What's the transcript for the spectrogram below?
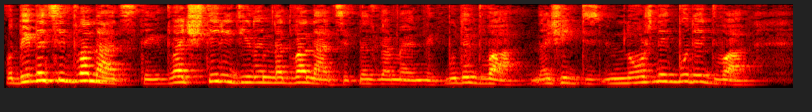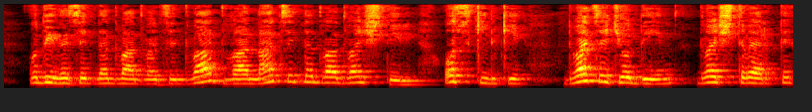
11 дванадцятих. 24 ділимо на 12 на знаменник буде 2. Значить, множник буде 2. 11 на 2 22, 12 на 2 24. Оскільки 21 24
